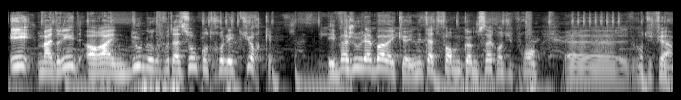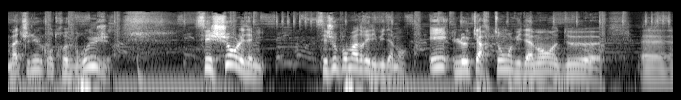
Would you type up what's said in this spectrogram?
Et Madrid aura une double confrontation contre les Turcs. Et va jouer là-bas avec une état de forme comme ça quand tu fais un match nul contre Bruges. C'est chaud, les amis. C'est chaud pour Madrid évidemment. Et le carton évidemment de euh,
